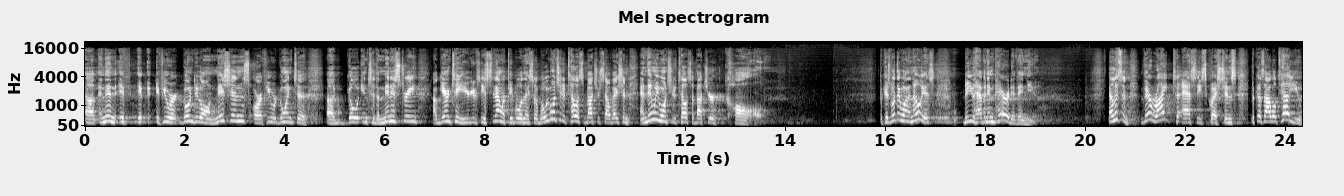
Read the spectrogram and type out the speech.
Uh, and then if, if, if, you were going to go on missions or if you were going to uh, go into the ministry, I'll guarantee you, you're, you sit down with people and they say, well, we want you to tell us about your salvation and then we want you to tell us about your call. Because what they want to know is do you have an imperative in you? Now, listen, they're right to ask these questions because I will tell you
